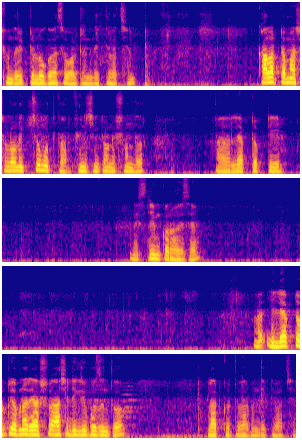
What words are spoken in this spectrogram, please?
সুন্দর একটু লোগো আছে ওয়ালটনে দেখতে পাচ্ছেন। কালারটা মার্শাল অনেক চমৎকার ফিনিশিংটা অনেক সুন্দর। আর ল্যাপটপটি অনেক স্লিম করা হয়েছে। আর এই ল্যাপটপটি আপনার একশো আশি ডিগ্রি পর্যন্ত ফ্ল্যাট করতে পারবেন, দেখতে পাচ্ছেন।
